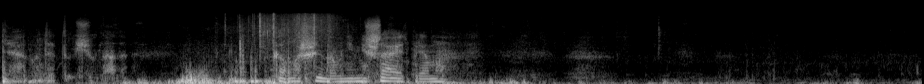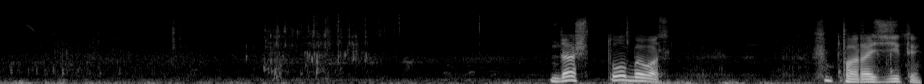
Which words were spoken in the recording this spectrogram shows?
Так, вот эту еще надо. Камашина мне мешает прямо. Да что бы вас, паразиты.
